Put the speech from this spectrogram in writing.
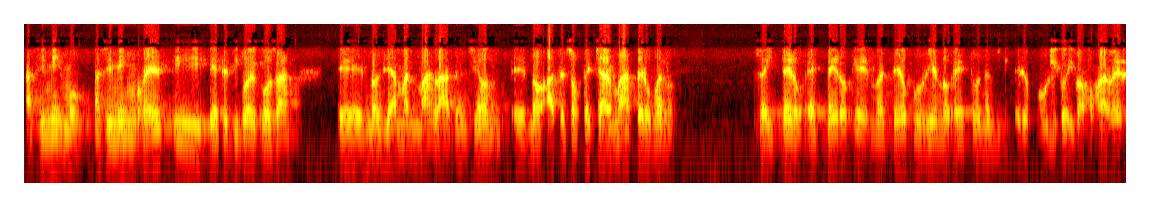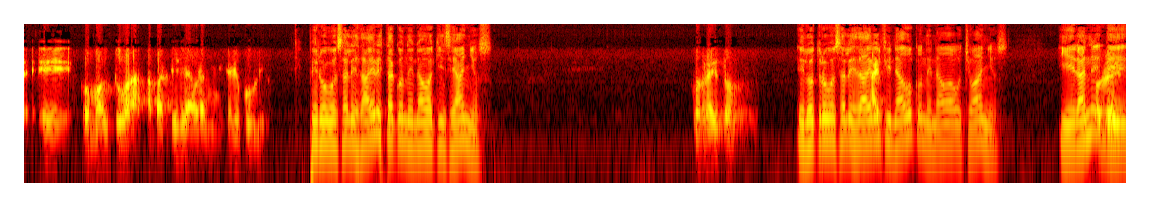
Así mismo, así mismo es, y este tipo de cosas eh, nos llaman más la atención, nos hace sospechar más, pero bueno, reitero, espero que no esté ocurriendo esto en el Ministerio Público y vamos a ver cómo actúa a partir de ahora el Ministerio Público. Pero González Daer está condenado a 15 años. Correcto. El otro González Daer, el finado, condenado a ocho años. Y eran de,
